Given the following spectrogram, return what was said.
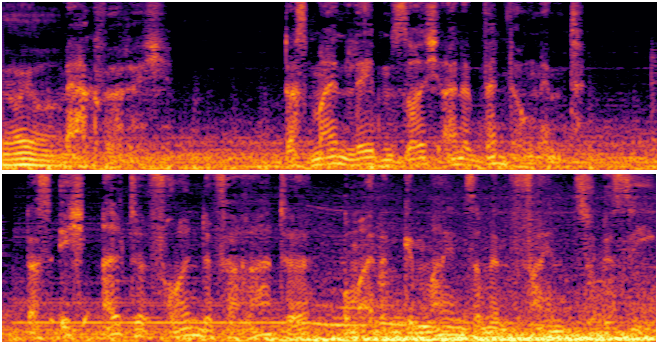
Ja, ja. Merkwürdig. Dass mein Leben solch eine Wendung nimmt. Dass ich alte Freunde verrate, um einen gemeinsamen Feind zu besiegen.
